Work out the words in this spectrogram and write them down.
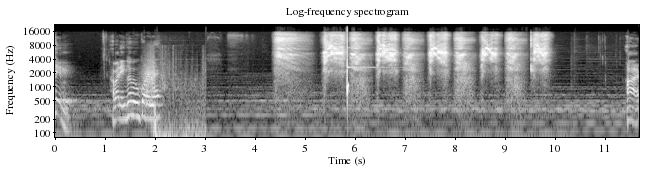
সেম। আবার এইভাবেও করা যায়। আর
